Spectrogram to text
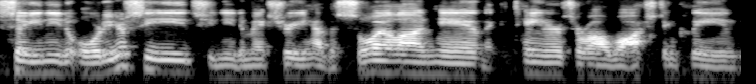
So you need to order your seeds. You need to make sure you have the soil on hand, the containers are all washed and clean.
